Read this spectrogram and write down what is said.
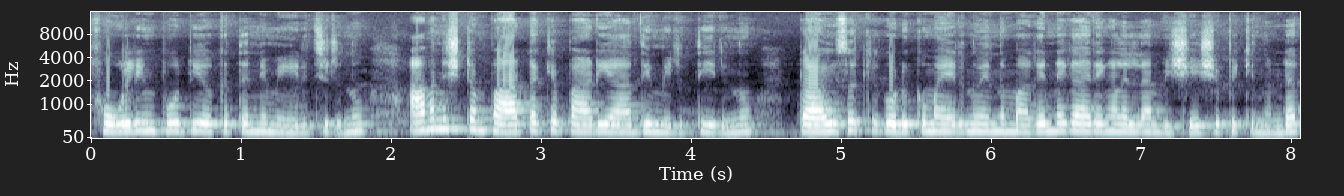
ഫോൾഡിംഗ് പോട്ടിയൊക്കെ തന്നെ മേടിച്ചിരുന്നു. അവനിഷ്ടം പാട്ടൊക്കെ പാടി ആദ്യം ഇരുത്തിയിരുന്നു. ടോയ്സൊക്കെ കൊടുക്കുമായിരുന്നു എന്ന് മകന്റെ കാര്യങ്ങളെല്ലാം വിശേഷിപ്പിക്കുന്നുണ്ട്.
